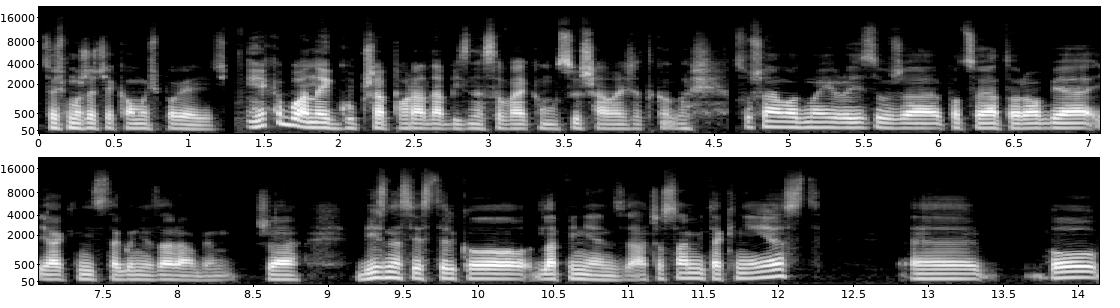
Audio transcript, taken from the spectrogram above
coś możecie komuś powiedzieć. I Jaka była najgłupsza porada biznesowa, jaką usłyszałeś od kogoś? Słyszałem od moich rodziców, że po co ja to robię, jak nic z tego nie zarabiam, że biznes jest tylko dla pieniędzy, a czasami tak nie jest, e, bo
